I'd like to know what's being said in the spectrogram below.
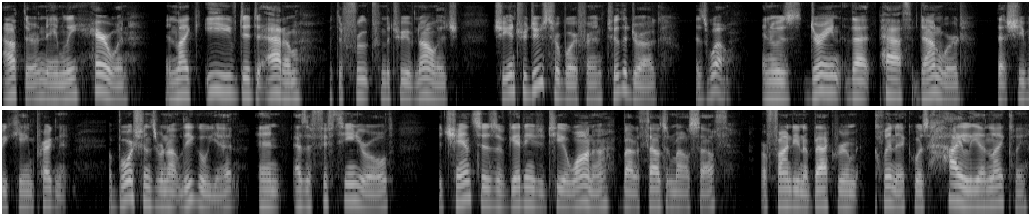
out there, namely heroin. And like Eve did to Adam with the fruit from the tree of knowledge, she introduced her boyfriend to the drug as well. And it was during that path downward that she became pregnant. Abortions were not legal yet, and as a 15 year old, the chances of getting to Tijuana, about a thousand miles south, or finding a backroom clinic was highly unlikely.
